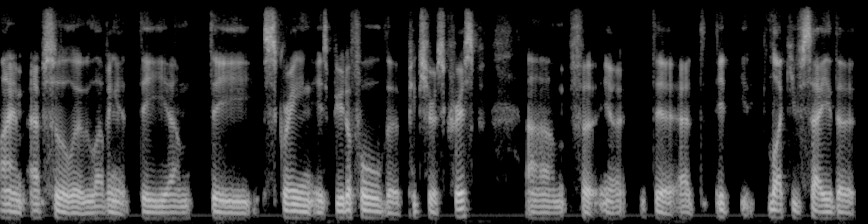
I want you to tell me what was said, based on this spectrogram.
I am absolutely loving it. The um, the screen is beautiful. The picture is crisp. Um, for you know the uh, it, it like you say the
